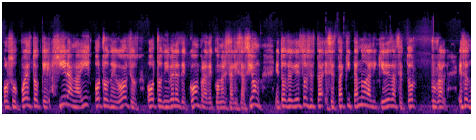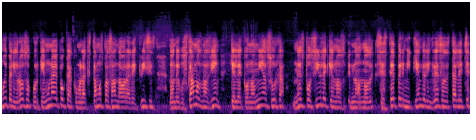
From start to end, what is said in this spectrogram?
por supuesto que giran ahí otros negocios, otros niveles de compra, de comercialización entonces, eso se está, se está quitando la liquidez al sector rural. Eso es muy peligroso porque en una época como la que estamos pasando ahora de crisis, donde buscamos más bien que la economía surja, no es posible que nos, se esté permitiendo el ingreso de esta leche,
